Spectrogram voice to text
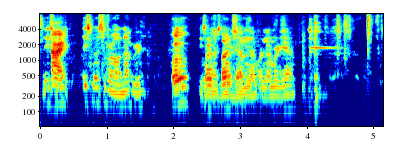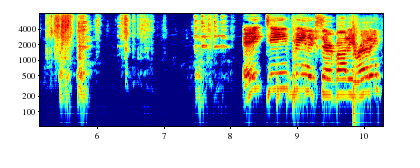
At least, All right. at least most of them are all numbered. Huh? These There's a bunch of them that were numbered, yeah. 18 Phoenix, everybody. Ready?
